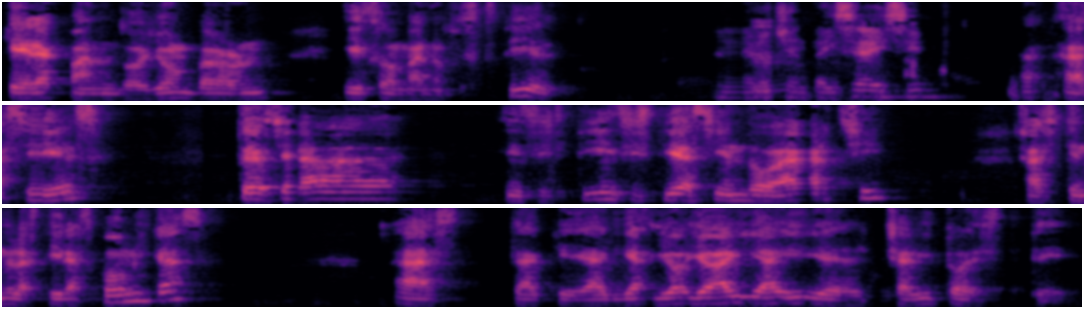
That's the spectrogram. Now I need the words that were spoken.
que era cuando John Byrne hizo Man of Steel. En el 86, sí. Así es. Entonces ya insistí, insistí haciendo Archie, haciendo las tiras cómicas, hasta que yo, yo ahí, ahí el chavito este,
